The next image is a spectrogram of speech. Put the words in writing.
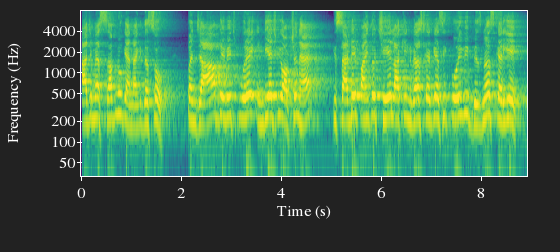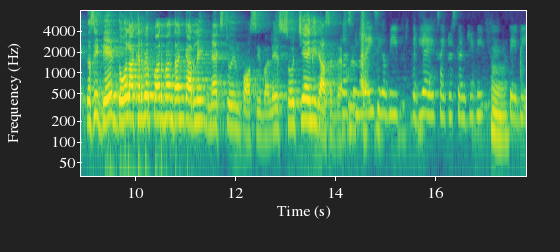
ਅੱਜ ਮੈਂ ਸਭ ਨੂੰ ਕਹਿਣਾ ਕਿ ਦੱਸੋ ਪੰਜਾਬ ਦੇ ਵਿੱਚ ਪੂਰੇ ਇੰਡੀਆ 'ਚ ਕੋਈ ਆਪਸ਼ਨ ਹੈ ਕਿ 5.5 ਤੋਂ 6 ਲੱਖ ਇਨਵੈਸਟ ਕਰਕੇ ਅਸੀਂ ਕੋਈ ਵੀ ਬਿਜ਼ਨਸ ਕਰੀਏ ਤਾਂ ਅਸੀਂ 1.5 2 ਲੱਖ ਰੁਪਏ ਪਰ ਮੰਥ ਅਰਨ ਕਰ ਲਈ ਨੈਕਸਟ ਟੂ ਇੰਪੋਸੀਬਲ ਇਹ ਸੋਚਿਆ ਹੀ ਨਹੀਂ ਜਾ ਸਕਦਾ। ਬਸ ਉਹਨਾਂ ਦਾ ਹੀ ਸੀਗਾ ਵੀ ਵਧੀਆ ਹੈ ਸਾਈਪ੍ਰਸ ਕੰਟਰੀ ਵੀ ਤੇ ਵੀ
